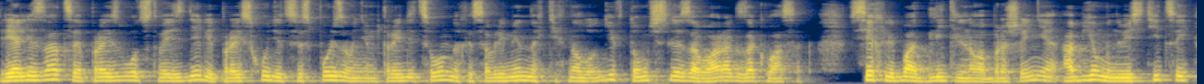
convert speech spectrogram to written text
реализация производства изделий происходит с использованием традиционных и современных технологий, в том числе заварок, заквасок. Все хлеба длительного брожения, объем инвестиций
